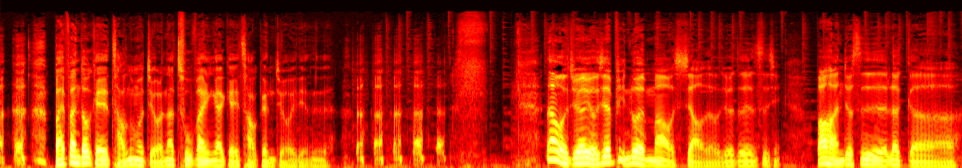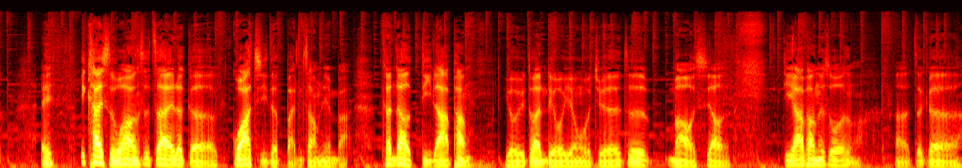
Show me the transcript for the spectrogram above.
白饭都可以炒那么久了，那醋饭应该可以炒更久一点，是不是？那我觉得有一些评论蛮好笑的。我觉得这件事情，包含就是那个，哎。一开始我好像是在那个瓜吉的板上面吧，看到迪拉胖有一段留言，我觉得这蛮好笑的。迪拉胖就说什么？呃，这个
